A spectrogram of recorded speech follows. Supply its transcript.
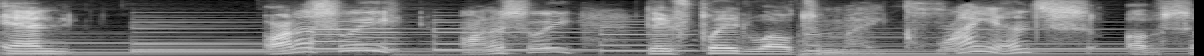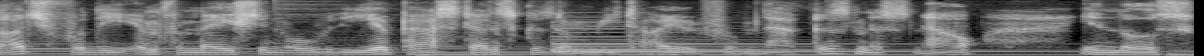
and honestly, honestly, they've played well to my clients of such for the information over the year past tense because I'm retired from that business now in those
